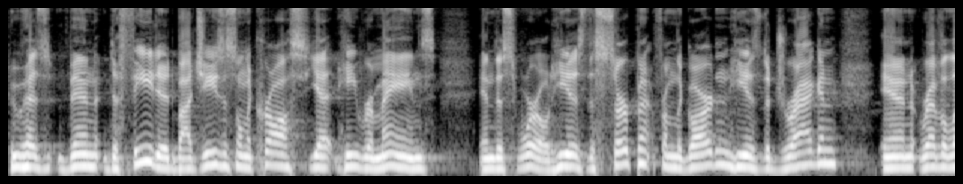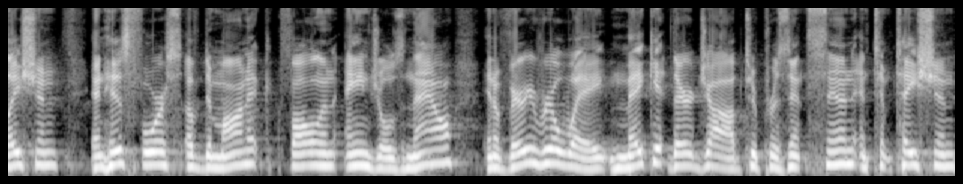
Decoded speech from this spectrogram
who has been defeated by Jesus on the cross, yet he remains in this world. He is the serpent from the garden, he is the dragon in Revelation, and his force of demonic fallen angels now, in a very real way, make it their job to present sin and temptation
